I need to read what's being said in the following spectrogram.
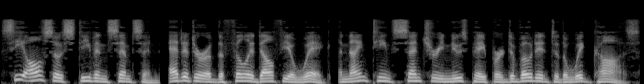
See also Stephen Simpson, editor of the Philadelphia Whig, a 19th century newspaper devoted to the Whig cause.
